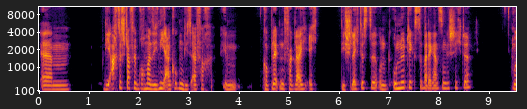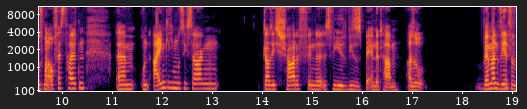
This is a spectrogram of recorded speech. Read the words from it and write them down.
Ähm, die achte Staffel braucht man sich nie angucken, die ist einfach im kompletten Vergleich echt die schlechteste und unnötigste bei der ganzen Geschichte. Muss man auch festhalten. Ähm, und eigentlich muss ich sagen, dass ich schade finde, ist, wie, wie sie es beendet haben. Also, wenn man sie jetzt das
